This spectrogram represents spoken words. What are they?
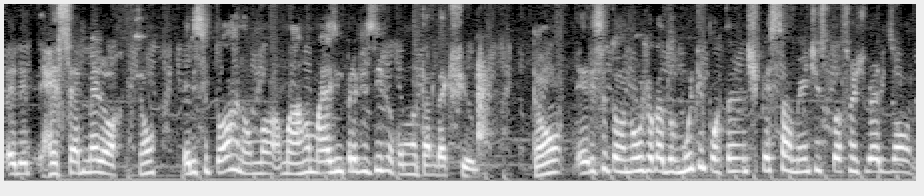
ele recebe melhor, então ele se torna uma, uma arma mais imprevisível quando está no backfield. Então ele se tornou um jogador muito importante, especialmente em situações de red zone.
